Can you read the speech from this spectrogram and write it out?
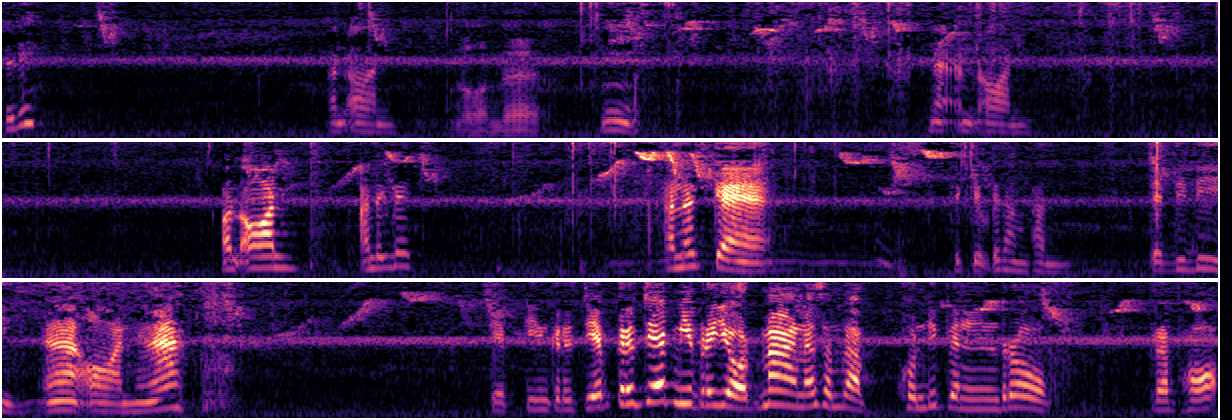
ดูสิอ่อนนอนแน่ๆนี่น่ะอ่อนๆอ่อนๆอันเล็กๆ อันนั้นแก่ จะเก็บไว้ทำพันธุ์เจ็บดีๆอ่าอ่อนเห็นไหมเก็บกินกระเจี๊ยบกระเจี๊ยบมีประโยชน์มากนะสำหรับคนที่เป็นโรคกระเพาะ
